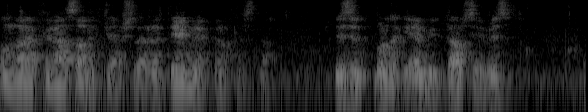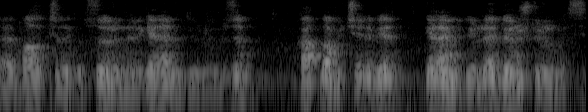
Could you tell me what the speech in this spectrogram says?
onların finansal ihtiyaçlarını temin etme noktasında. Bizim buradaki en büyük tavsiyemiz e, balıkçılık su ürünleri genel müdürlüğümüzün katma bütçeli bir genel müdürlüğe dönüştürülmesi.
